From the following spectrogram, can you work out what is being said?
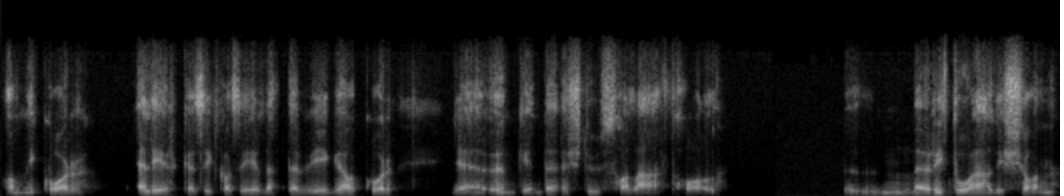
amikor elérkezik az élete vége, akkor önkéntes tűzhalált hal. Rituálisan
